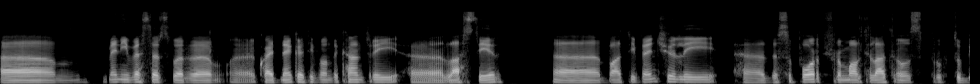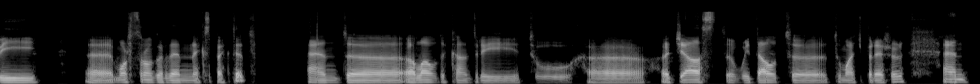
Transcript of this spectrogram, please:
Um, many investors were uh, uh, quite negative on the country uh, last year, but eventually the support from multilaterals proved to be more stronger than expected and uh, allow the country to uh, adjust without uh, too much pressure. And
